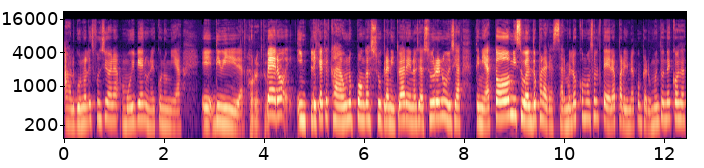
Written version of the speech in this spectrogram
a algunos les funciona muy bien una economía eh, dividida. Correcto. Pero implica que cada uno ponga su granito de arena, o sea, su renuncia. Tenía todo mi sueldo para gastármelo como soltera, para irme a comprar un montón de cosas.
